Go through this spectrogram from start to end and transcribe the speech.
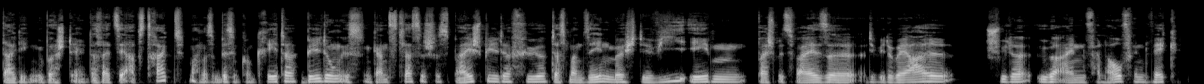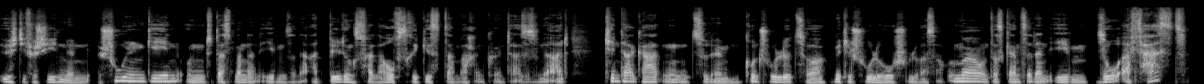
da gegenüberstellen. Das war jetzt sehr abstrakt, machen wir es ein bisschen konkreter. Bildung ist ein ganz klassisches Beispiel dafür, dass man sehen möchte, wie eben beispielsweise individual Schüler über einen Verlauf hinweg durch die verschiedenen Schulen gehen und dass man dann eben so eine Art Bildungsverlaufsregister machen könnte. Also so eine Art Kindergarten zu der Grundschule, zur Mittelschule, Hochschule, was auch immer und das Ganze dann eben so erfasst,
